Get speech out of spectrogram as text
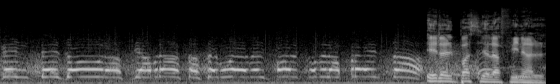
gente llora, se abraza, se mueve el palco de la prensa. Era el pase a la final.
